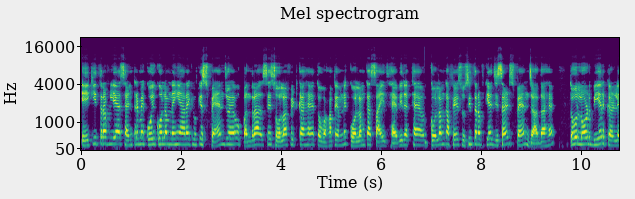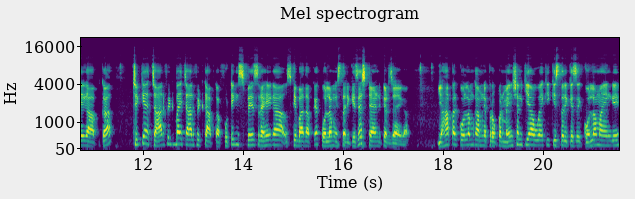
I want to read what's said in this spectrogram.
एक ही तरफ़ लिया सेंटर में कोई कॉलम नहीं आ रहा है, क्योंकि स्पैन जो है वो 15 से 16 फीट का है तो वहाँ पे हमने कॉलम का साइज़ हैवी रखा है और कॉलम का फेस उसी तरफ़ किया जिस साइड स्पैन ज़्यादा है। तो वो लोड बियर कर लेगा आपका। ठीक है? चार फीट बाय चार फीट का आपका फुटिंग स्पेस रहेगा। उसके बाद आपका कॉलम इस तरीके से स्टैंड कर जाएगा। यहाँ पर कॉलम का हमने प्रॉपर मेंशन किया हुआ है कि किस तरीके से कॉलम आएँगे।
